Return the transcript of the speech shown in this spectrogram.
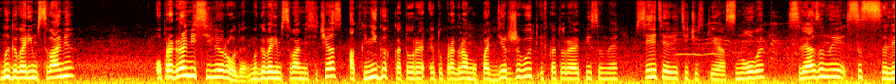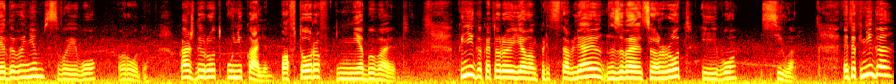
мы говорим с вами о программе «Силе рода». Мы говорим с вами сейчас о книгах, которые эту программу поддерживают и в которой описаны все теоретические основы, связанные с исследованием своего рода. Каждый род уникален, повторов не бывает. Книга, которую я вам представляю, называется «Род и его сила». Эта книга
